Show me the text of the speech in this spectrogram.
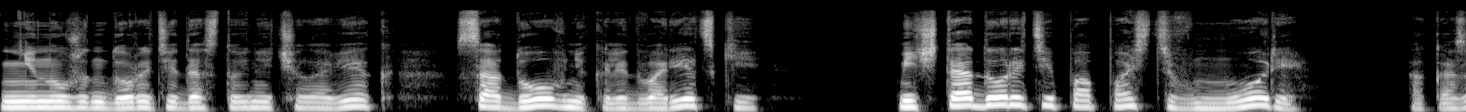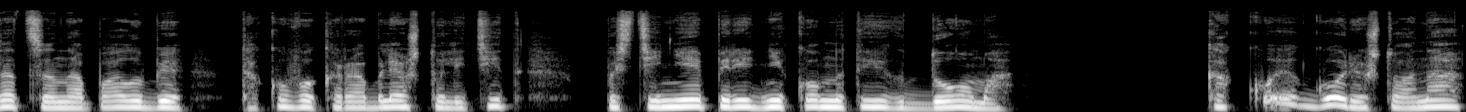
Не нужен Дороти достойный человек, садовник или дворецкий. Мечта Дороти попасть в море, оказаться на палубе такого корабля, что летит по стене передней комнаты их дома. Какое горе, что она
